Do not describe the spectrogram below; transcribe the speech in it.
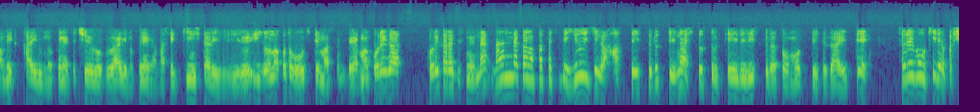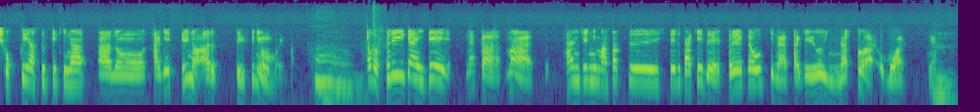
アメリカ海軍の船と中国海軍の船がまあ接近したりいろいろんなことが起きてますんで、まあ、これがこれからですねな何らかの形で有事が発生するっていうのは一つの経理リスクだと思っていただいてそれが起きればショック安的なあの下げっていうのはあるというふうに思います。ただそれ以外でなんかまあ単純に摩擦してるだけで、それが大きな下げ要因になるとは思わないですね。うん、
